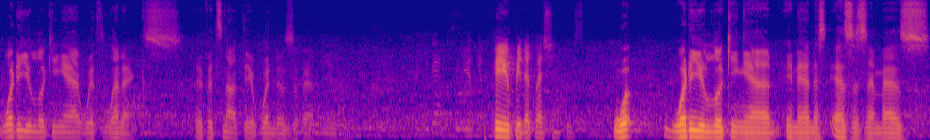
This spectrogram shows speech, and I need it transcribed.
what are you looking at with Linux if it's not the Windows event viewer? Can you repeat the question, please? What What are you looking at in SSM as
